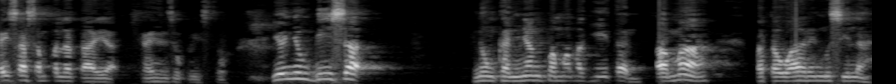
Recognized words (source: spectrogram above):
ay sasampalataya kay Heso Kristo. Yun yung bisa nung kanyang pamamagitan. Ama, patawarin mo sila.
